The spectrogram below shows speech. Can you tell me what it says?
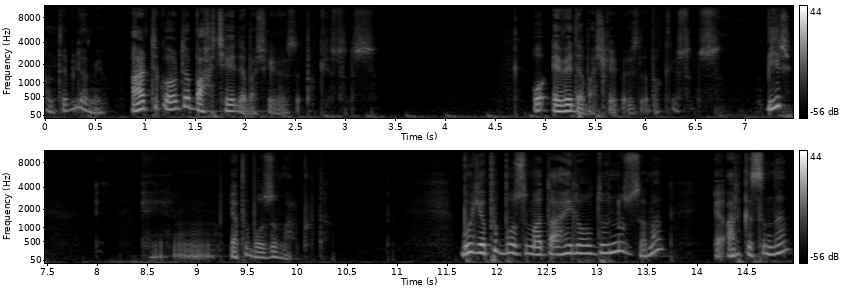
Anlatabiliyor muyum? Artık orada bahçeye de başka gözle bakıyorsunuz. O eve de başka gözle bakıyorsunuz. Bir e, yapı bozum var burada. Bu yapı bozuma dahil olduğunuz zaman e, arkasından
